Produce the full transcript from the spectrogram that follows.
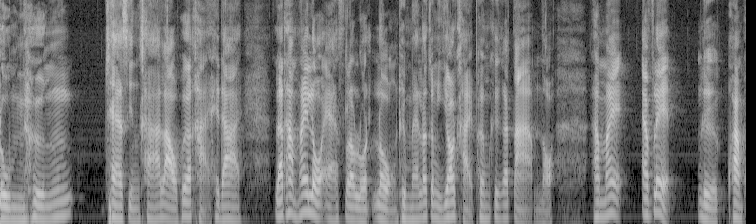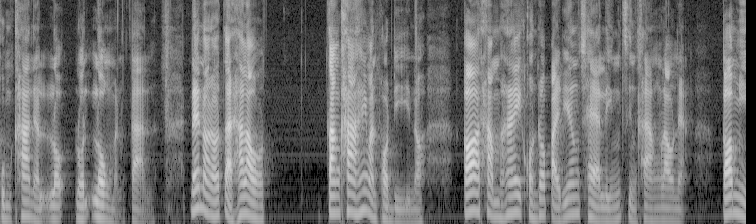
รุมทึ้งแชร์สินค้าเราเพื่อขายให้ได้ แล้วทำให้ ROAS เราลดลง ถึงแม้เราจะมียอดขายเพิ่มขึ้นก็ตามเนาะทำให้ average หรือความคุ้มค่าเนี่ยลดลดลงเหมือนกัน แน่นอนแล้วแต่ถ้าเราตั้งค่าให้มันพอดีเนาะก็ทำให้คนทั่วไปที่ต้องแชร์ลิงก์สินค้าของเราเนี่ย ก็มี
